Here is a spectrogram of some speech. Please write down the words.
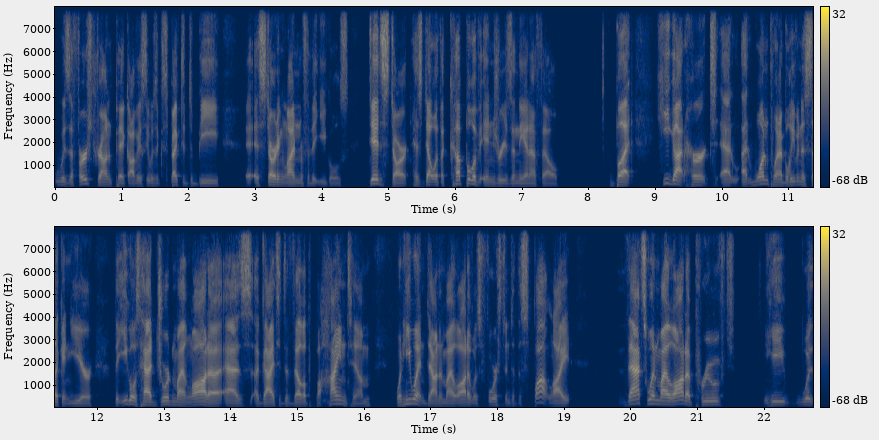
was a first round pick, obviously was expected to be a starting lineman for the Eagles. Did start, has dealt with a couple of injuries in the NFL, but he got hurt at at one point, I believe in his second year. The Eagles had Jordan Mailata as a guy to develop behind him. When he went down and Mailata was forced into the spotlight, that's when Mailata proved he was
